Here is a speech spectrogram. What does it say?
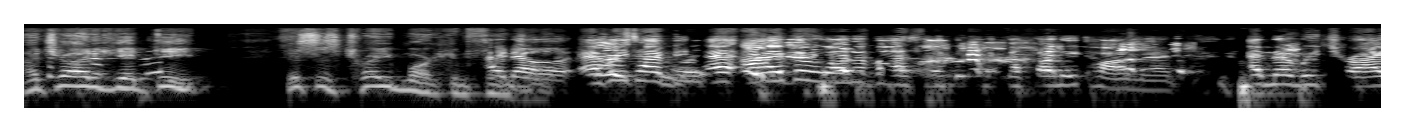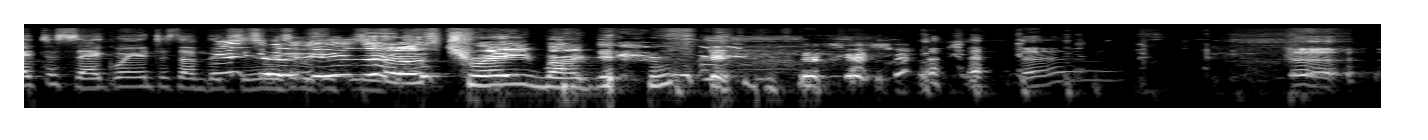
I try to get deep. This is trademarking. I know. Every time either one of us like, makes a funny comment, and then we try to segue into something He serious. said, he said it was trademark.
